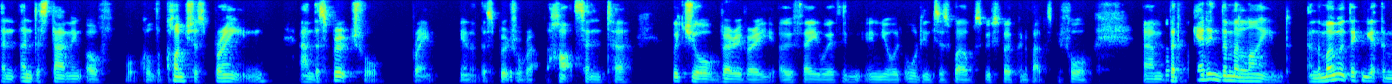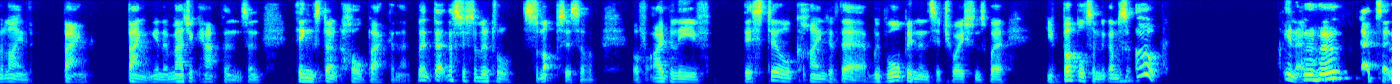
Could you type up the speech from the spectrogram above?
an understanding of what we call the conscious brain and the spiritual brain, you know, the spiritual brain, the heart center, which you're very, very au fait with in, in your audience as well, because we've spoken about this before. Um, but getting them aligned, and the moment they can get them aligned, bang, bang, you know, magic happens and things don't hold back. And that, but that, that's just a little synopsis of, of I believe they're still kind of there. We've all been in situations where you've bubbled something comes, oh, you know, mm-hmm. dad said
